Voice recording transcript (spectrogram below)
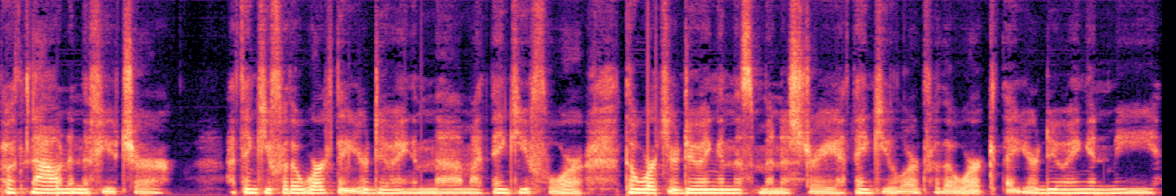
both now and in the future. I thank you for the work that you're doing in them. I thank you for the work you're doing in this ministry. I thank you, Lord, for the work that you're doing in me.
